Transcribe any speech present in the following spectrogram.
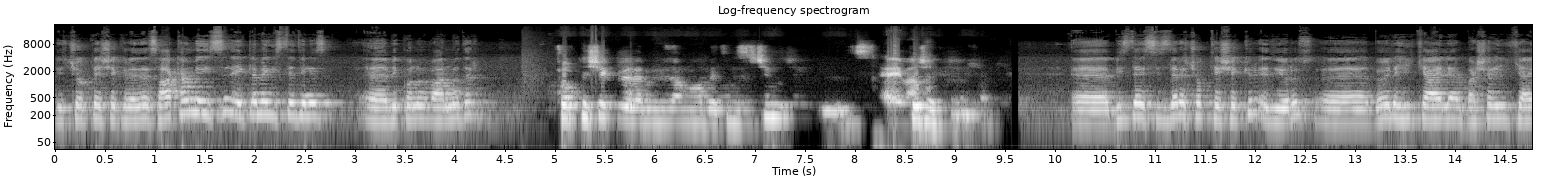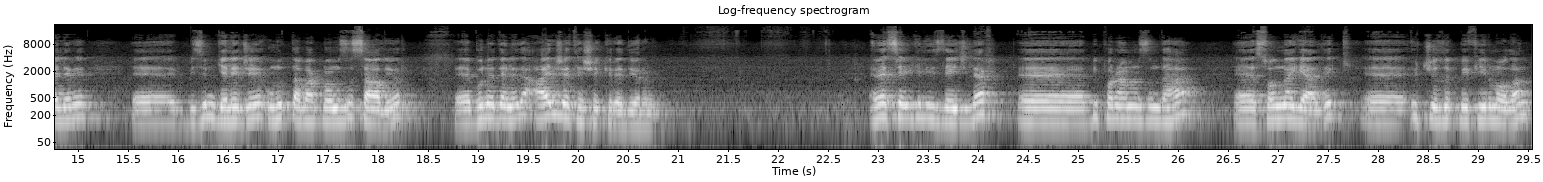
Biz çok teşekkür ederiz. Hakan Bey sizin eklemek istediğiniz e, bir konu var mıdır? Çok teşekkür ederim güzel muhabbetiniz için. Eyvallah. Teşekkür ederim. Ee, biz de sizlere çok teşekkür ediyoruz. Ee, böyle hikayeler, başarı hikayeleri e, bizim geleceğe umutla bakmamızı sağlıyor. E, bu nedenle de ayrıca teşekkür ediyorum. Evet sevgili izleyiciler, e, bir programımızın daha sonuna geldik. 3 yıllık bir firma olan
